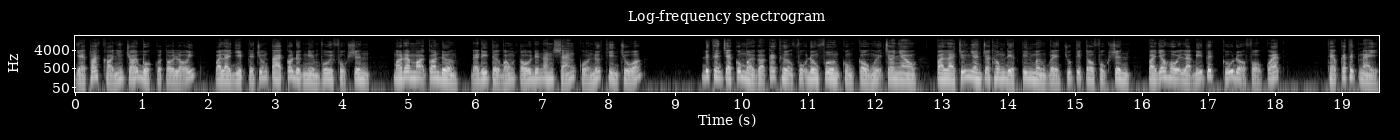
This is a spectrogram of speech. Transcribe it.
giải thoát khỏi những trói buộc của tội lỗi và là dịp để chúng ta có được niềm vui phục sinh, mở ra mọi con đường để đi từ bóng tối đến ánh sáng của nước Thiên Chúa. Đức thiên Cha cũng mời gọi các thượng phụ Đông Phương cùng cầu nguyện cho nhau và là chứng nhân cho thông điệp tin mừng về Chúa Kitô phục sinh và giáo hội là bí tích cứu độ phổ quát. Theo cách thức này,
